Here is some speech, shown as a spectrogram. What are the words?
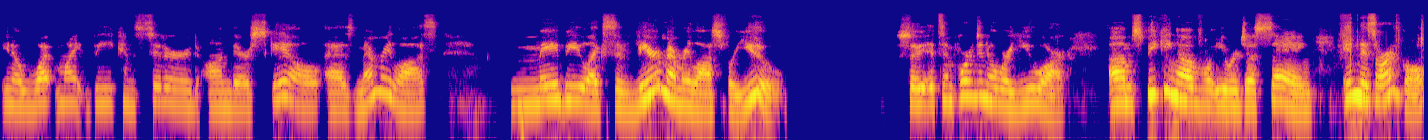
you know what might be considered on their scale as memory loss may be like severe memory loss for you so it's important to know where you are. Um, speaking of what you were just saying, in this article,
